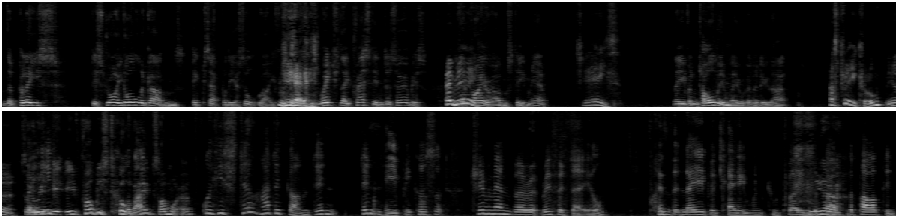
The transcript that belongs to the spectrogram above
the police destroyed all the guns except for the assault rifle, Yeah. Which they pressed into service. oh with their firearms team, yeah. Jeez, They even told him they were going to do that. That's pretty cool. Yeah, so But he, he- he- he's probably still about somewhere. Well, he still had a gun, didn't didn't he? Because uh, do you remember at Riverdale when the neighbour came and complained Yeah. about the parking,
